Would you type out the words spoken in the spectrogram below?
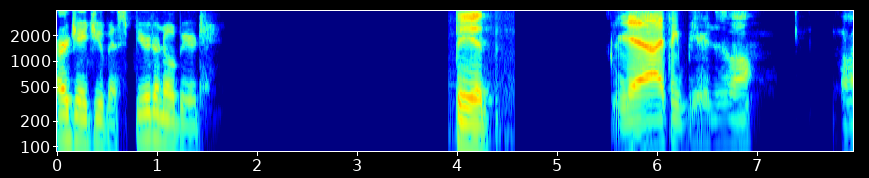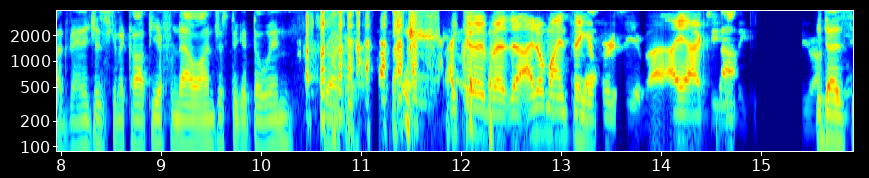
RJ Jubis. Beard or no beard? Beard. Yeah, I think beard as well. Oh, advantage is going to copy you from now on just to get the win. I could, but uh, I don't mind saying Yeah. it first here. But I actually Nah. don't think he does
